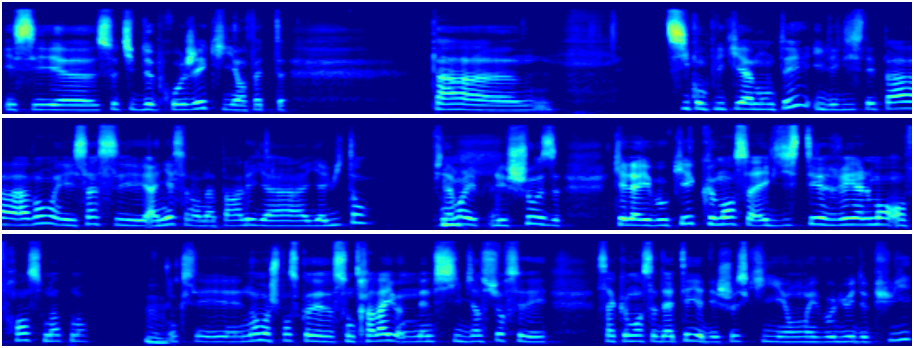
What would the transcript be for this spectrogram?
et c'est euh, ce type de projet qui en fait pas si compliqué à monter, il n'existait pas avant, et ça c'est Agnès, elle en a parlé il y a huit ans. Finalement, les, les choses qu'elle a évoquées commencent à exister réellement en France maintenant. Hmm. Donc c'est non, moi je pense que son travail, même si bien sûr c'est ça commence à dater, il y a des choses qui ont évolué depuis,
